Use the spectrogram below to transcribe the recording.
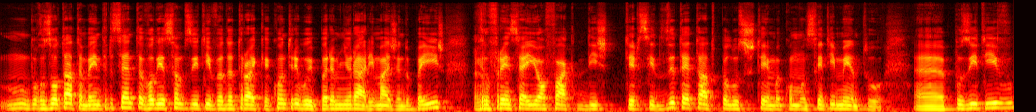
um resultado também interessante, a avaliação positiva da Troika contribui para melhorar a imagem do país, referência aí ao facto de isto ter sido detectado pelo sistema como um sentimento uh, positivo,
